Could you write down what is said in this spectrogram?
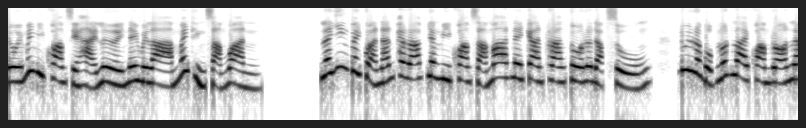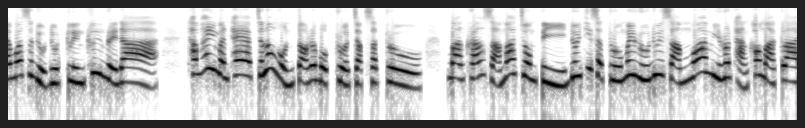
โดยไม่มีความเสียหายเลยในเวลาไม่ถึง 3 วัน และยิ่งไปกว่านั้นแพราฟยังมีความสามารถในการพรางตัวระดับสูง ด้วยระบบลดลายความร้อนและวัสดุดูดกลืนคลื่นเรดาร์ทำให้มันแทบจะล่องหนต่อระบบตรวจจับศัตรู บางครั้งสามารถโจมตีโดยที่ศัตรูไม่รู้ด้วยซ้ำว่ามีรถถังเข้ามาใกล้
